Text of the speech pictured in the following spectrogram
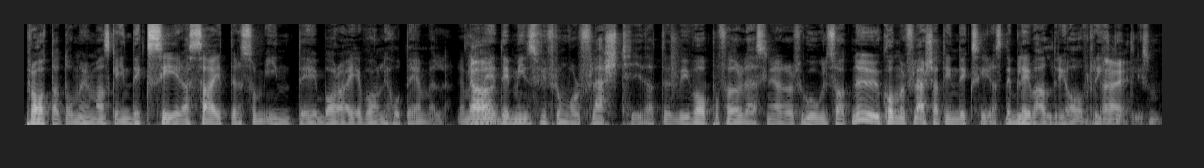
pratat om hur man ska indexera sajter som inte bara är vanlig HTML. Jag menar, Ja. det, det minns vi från vår Flash-tid, att vi var på föreläsningar där Google sa att nu kommer Flash att indexeras. Det blev aldrig av riktigt. Nej. Liksom.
